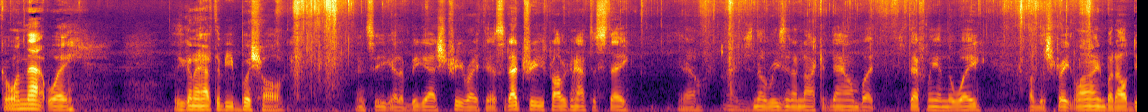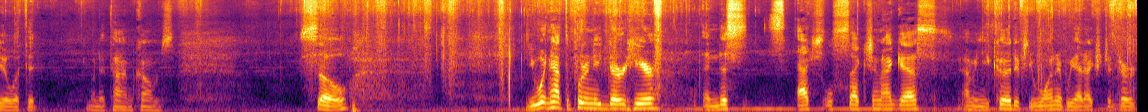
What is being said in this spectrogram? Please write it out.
going that way is going to have to be bush hog and so you got a big ass tree right there. So that tree is probably going to have to stay you know. There's no reason to knock it down but it's definitely in the way of the straight line but I'll deal with it when the time comes so you wouldn't have to put any dirt here in this actual section, I guess. I mean, you could if you wanted, if we had extra dirt,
